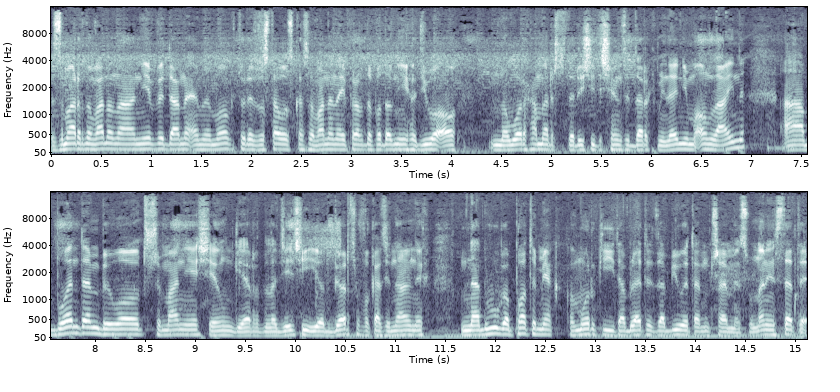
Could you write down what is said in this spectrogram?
zmarnowano na niewydane MMO, które zostało skasowane. Najprawdopodobniej chodziło o no, Warhammer 40 tysięcy Dark Millennium Online, a błędem było trzymanie się gier dla dzieci i odbiorców okazjonalnych na długo po tym, jak komórki i tablety zabiły ten przemysł. No niestety,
